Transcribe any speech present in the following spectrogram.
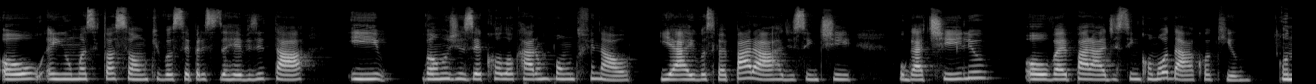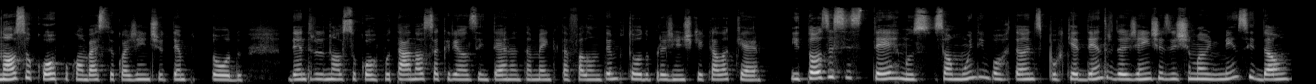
ou em uma situação que você precisa revisitar e, vamos dizer, colocar um ponto final. E aí você vai parar de sentir o gatilho ou vai parar de se incomodar com aquilo. O nosso corpo conversa com a gente o tempo todo. Dentro do nosso corpo tá a nossa criança interna também, que está falando o tempo todo pra gente o que, que ela quer. E todos esses termos são muito importantes porque dentro da gente existe uma imensidão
